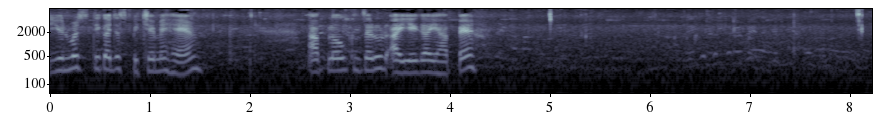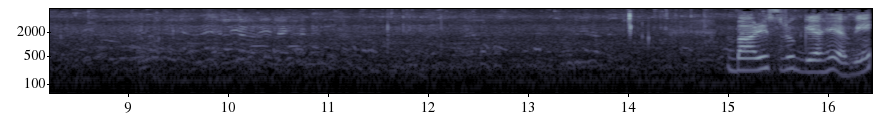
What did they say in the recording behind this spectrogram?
यूनिवर्सिटी का जस्ट पीछे में है, आप लोग ज़रूर आइएगा यहाँ पे। बारिश रुक गया है अभी।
